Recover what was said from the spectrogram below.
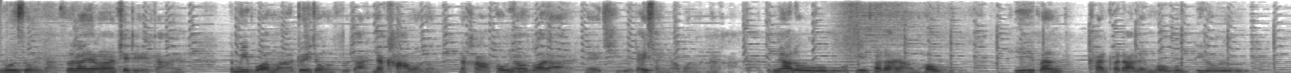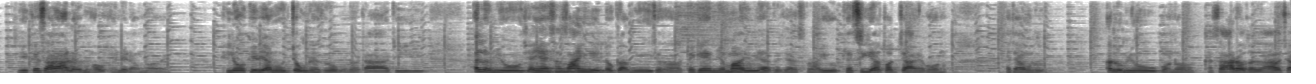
မျိုးဆိုရင်ဒါဆွလာရမ်းဖြစ်တယ်ဒါသမီးဘွားမှာအတွေ့အကြုံဆိုတာနှစ်ခါပေါ့နော်နှစ်ခါဖုံးရောက်သွားတာနဲ့အချီပဲတိုက်ဆိုင်တာပေါ့နော်နှစ်ခါဒါသူများလိုအပြင်ထွက်တာတော့မဟုတ်ဘူးရေးပန်းခံထွက်တာလည်းမဟုတ်ဘူးဒီလိုရေကစားတာလည်းမဟုတ်ဘဲနဲ့တောင်မှပဲဒီလိုဖြစ်ပြမျိုးကြုံနေဆိုတော့ပေါ့နော်ဒါဒီအဲ့လိုမျိုးရရန်ဆန်းဆိုင်လေးလောက်တာမျိုးကျွန်တော်တကယ်မြမရိုးရတဲ့ဆိုတာကြီးကိုဖြည့်ဆည်းရတော့ကြတယ်ပေါ့နော်အဲကြောင့်မလို့အဲ့လိုမျိုးပေါ့နော်ကစားတော့ကစားကြ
